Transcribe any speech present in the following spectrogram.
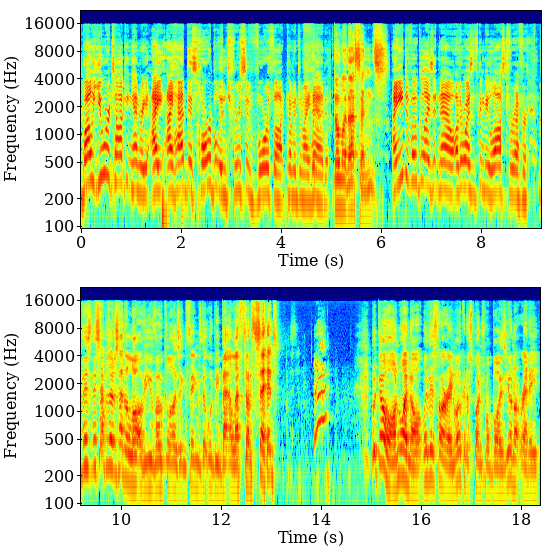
while you were talking, Henry. I I had this horrible intrusive vor thought come into my head. Don't like that sentence. I need to vocalize it now, otherwise it's gonna be lost forever. This this episode has had a lot of you vocalizing things that would be better left unsaid. but go on, why not? We're this far in. Welcome to SpongeBob Boys. You're not ready.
